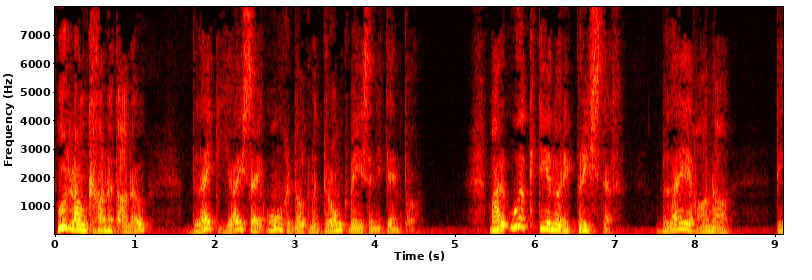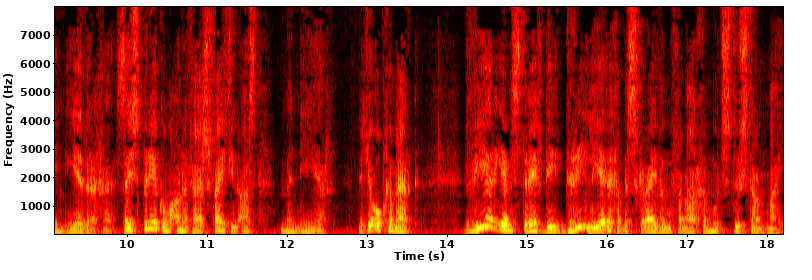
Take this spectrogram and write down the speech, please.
"Hoe lank gaan dit aanhou?" Blyk jy sy ongeduld met dronk mense in die tempel. Maar ook teenoor die priester bly Hanna die nederige. Sy spreek hom aan in vers 15 as meneer. Het jy opgemerk? Weereens tref die drieledige beskrywing van haar gemoedstoestand my.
